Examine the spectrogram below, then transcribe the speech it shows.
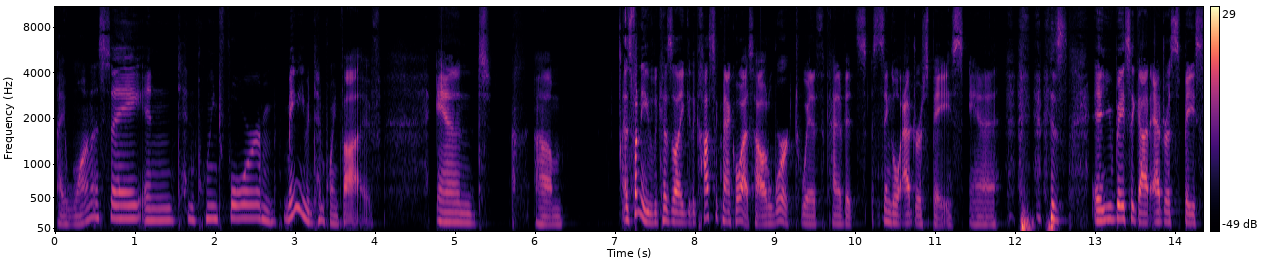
I want to say in 10.4, maybe even 10.5, and um, it's funny because like the classic Mac OS, how it worked with kind of its single address space, and, and you basically got address space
